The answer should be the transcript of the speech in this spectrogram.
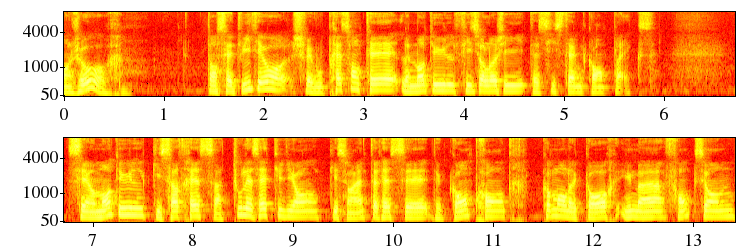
Bonjour. Dans cette vidéo, je vais vous présenter le module Physiologie des systèmes complexes. C'est un module qui s'adresse à tous les étudiants qui sont intéressés de comprendre comment le corps humain fonctionne,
